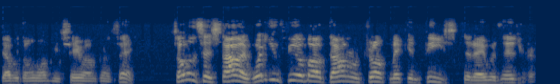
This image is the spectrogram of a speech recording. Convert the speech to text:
devil don't want me to say what I'm going to say. Someone says, Stalin, what do you feel about Donald Trump making peace today with Israel?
